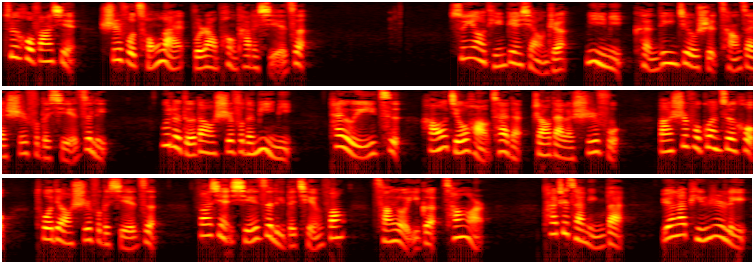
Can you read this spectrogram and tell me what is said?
最后发现师傅从来不让碰他的鞋子，孙耀庭便想着秘密肯定就是藏在师傅的鞋子里。为了得到师傅的秘密，他有一次。好酒好菜的招待了师傅，把师傅灌醉后，脱掉师傅的鞋子，发现鞋子里的前方藏有一个苍耳，他这才明白，原来平日里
